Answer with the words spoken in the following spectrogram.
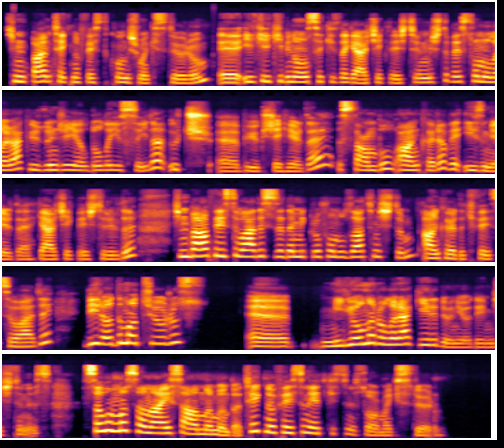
Şimdi ben Teknofest'i konuşmak istiyorum. Ee, ilki 2018'de gerçekleştirilmişti ve son olarak 100. yıl dolayısıyla 3 e, büyük şehirde İstanbul, Ankara ve İzmir'de gerçekleştirildi. Şimdi ben festivalde size de mikrofon uzatmıştım Ankara'daki festivalde. Bir adım atıyoruz, e, milyonlar olarak geri dönüyor demiştiniz. Savunma sanayisi anlamında Teknofest'in etkisini sormak istiyorum.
